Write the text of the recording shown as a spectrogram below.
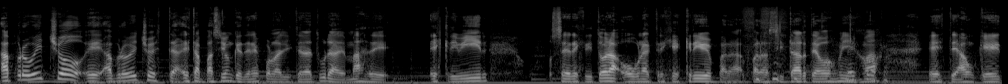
aprovecho, eh, aprovecho esta, esta pasión que tenés por la literatura, además de escribir, ser escritora o una actriz que escribe para, para citarte a vos misma. Este, aunque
